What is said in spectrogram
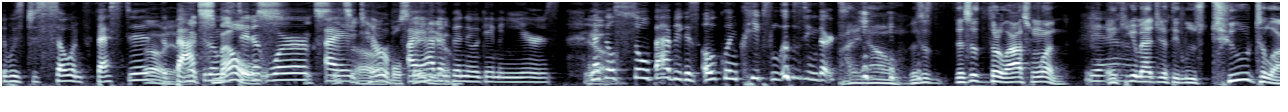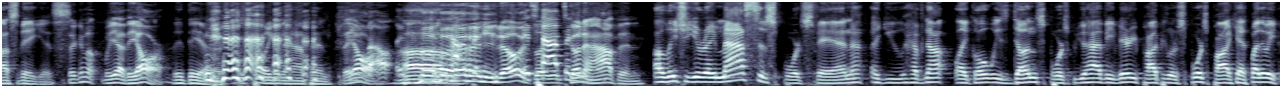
it was just so infested. Oh, the yeah. And it bathrooms smells. didn't work. It's- it's a terrible I haven't stadium. been to a game in years, and I feel so bad because Oakland keeps losing their I know. This is this is their last one. Yeah. And can you imagine if they lose two to Las Vegas? They're gonna. Well, yeah, they are. They, they are. It's probably going to happen. They are. Well, it's happening. you know, it's, like it's gonna happen. Alysha, you're a massive sports fan. Uh, You have not like always done sports, but you have a very popular sports podcast. By the way,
